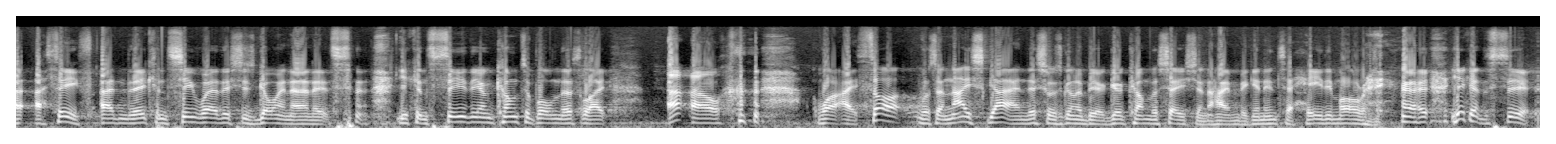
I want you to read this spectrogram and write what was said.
a, thief, and they can see where this is going, and it's you can see the uncomfortableness. Like, uh-oh, what I thought was a nice guy, and this was going to be a good conversation. I'm beginning to hate him already. you can see it,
